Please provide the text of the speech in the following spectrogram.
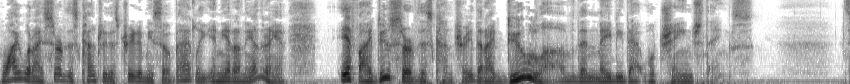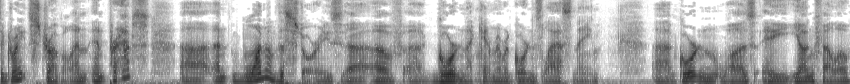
why would I serve this country that's treated me so badly? And yet, on the other hand, if I do serve this country that I do love, then maybe that will change things. It's a great struggle, and and perhaps uh, one of the stories uh, of uh, Gordon. I can't remember Gordon's last name. Uh, Gordon was a young fellow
